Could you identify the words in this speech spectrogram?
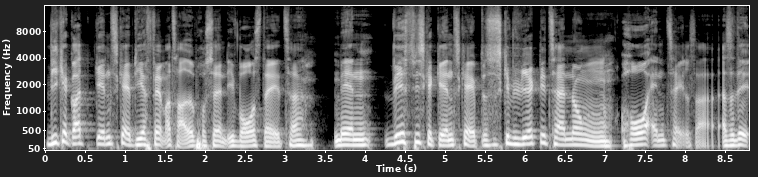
vi kan godt genskabe de her 35% i vores data, men hvis vi skal genskabe det, så skal vi virkelig tage nogle hårde antagelser. Altså det,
